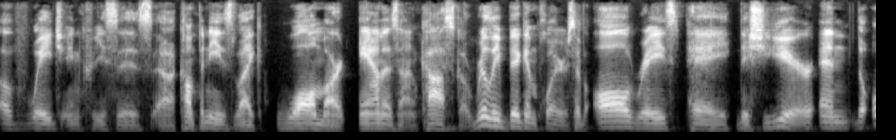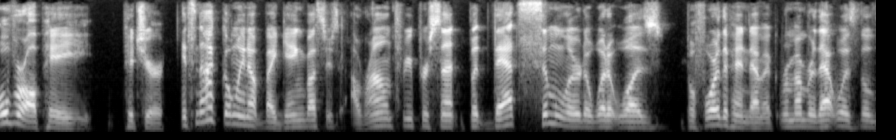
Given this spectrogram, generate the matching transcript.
of wage increases. Uh, companies like Walmart, Amazon, Costco, really big employers have all raised pay this year. And the overall pay picture, it's not going up by gangbusters, around 3%, but that's similar to what it was before the pandemic, remember that was the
